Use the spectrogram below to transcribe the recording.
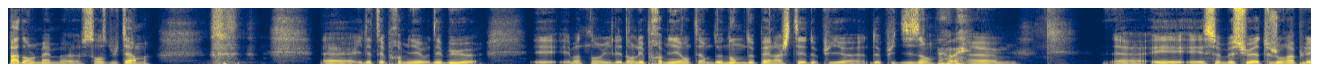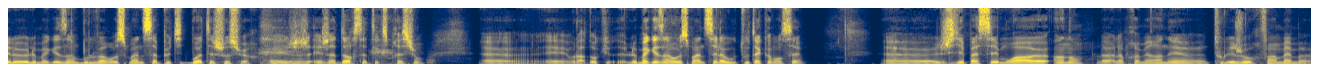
pas dans le même euh, sens du terme il était premier au début et, et maintenant il est dans les premiers en termes de nombre de paires achetées depuis euh, depuis dix ans. Ouais. Euh, euh, et, et ce monsieur a toujours appelé le, le magasin Boulevard Haussmann sa petite boîte à chaussures. Et j'adore cette expression. Et voilà. Donc le magasin Haussmann, c'est là où tout a commencé. Euh, J'y ai passé moi euh, un an, la, la première année, euh, tous les jours, enfin même euh,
